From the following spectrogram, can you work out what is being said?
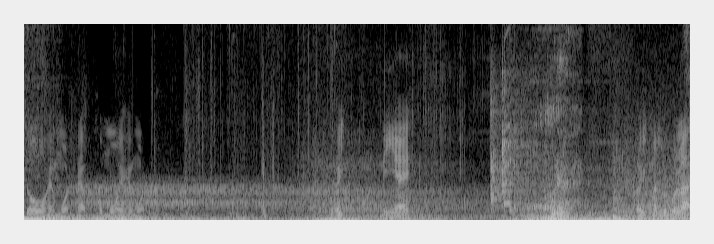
โดให้หมดนะครับขโมยให้หมดเฮ้ยนี่ไง ฮ้ยมันรู้ละ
